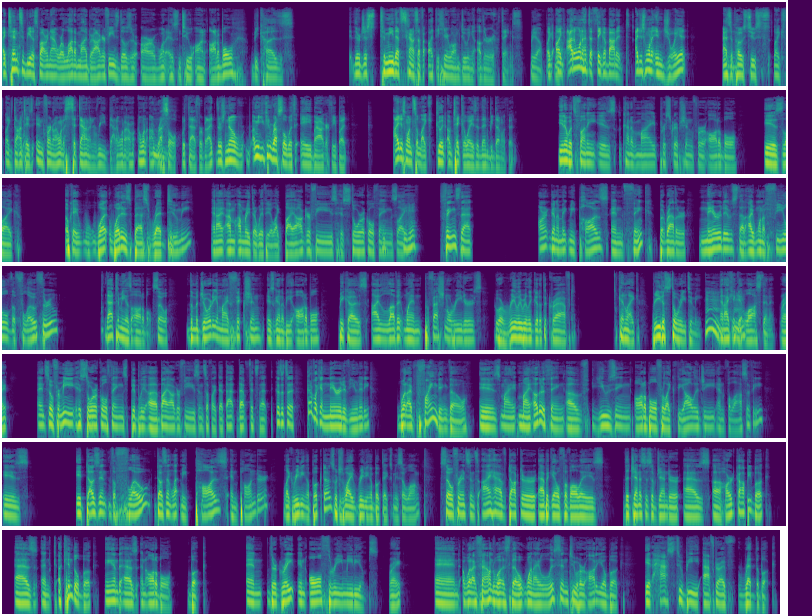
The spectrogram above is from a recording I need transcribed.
I tend to be in a spot right now where a lot of my biographies, those are, are what I listen to on Audible because they're just to me that's kind of stuff I like to hear while I'm doing other things. Yeah. Like Yeah. like I don't want to have to think about it. I just want to enjoy it as Mhm. opposed to like like Dante's Inferno. I want to sit down and read that. I want to I want to Mhm. wrestle with that for. But I, there's no. I mean, you can wrestle with a biography, but I just want some like good um, takeaways and then be done with it. You know what's funny is kind of my prescription for Audible is like, okay, what what is best read to me? And I, I'm I'm right there with you. Like biographies, historical things, like Mhm. things that aren't going to make me pause and think, but rather narratives that I want to feel the flow through. That to me is audible. So the majority of my fiction is going to be audible because I love it when professional readers who are really, really good at the craft can like read a story to me and I can get lost in it, right? And so for me, historical things, bibli- uh, biographies, and stuff like that, that that fits that because it's a kind of like a narrative unity. What I'm finding though is my my other thing of using Audible for like theology and philosophy is it doesn't the flow doesn't let me pause and ponder like reading a book does, which is why reading a book takes me so long. So, for instance, I have Dr. Abigail Favale's The Genesis of Gender as a hard copy book, as an, a Kindle book, and as an Audible book. And they're great in all three mediums, right? And what I found was, though, when I listen to her audiobook, it has to be after I've read the book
